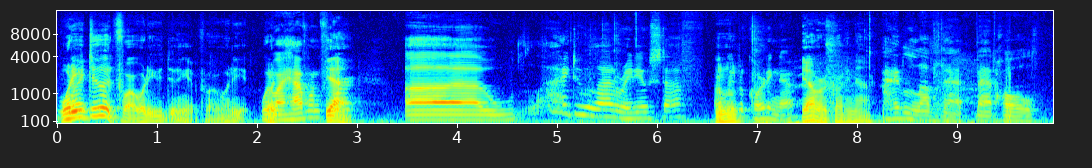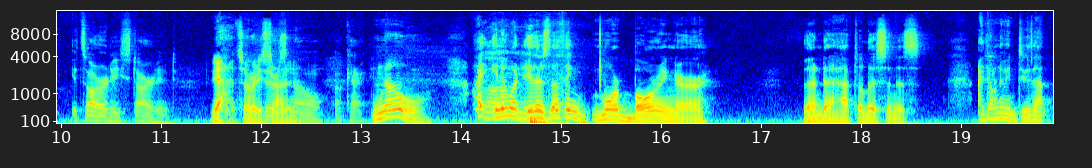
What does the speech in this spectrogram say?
what do you do it for? What are you doing it for? What do you? What, do I have one for? Yeah. Uh, I do a lot of radio stuff. Are Mm-hmm. we recording now? Yeah, we're recording now. I love that that whole. It's already started. Yeah, it's already There's started. no. Okay. No. I, you know what? Um, There's nothing more boringer than to have to listen to. s- I don't even do that.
